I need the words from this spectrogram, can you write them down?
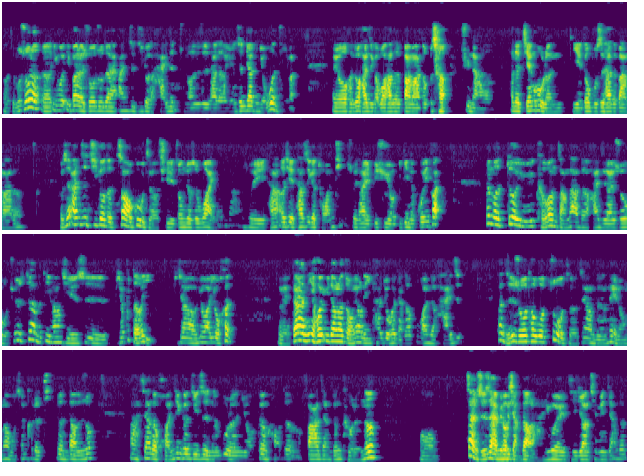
呃，怎么说呢？呃，因为一般来说住在安置机构的孩子，主要就是他的原生家庭有问题嘛，还有很多孩子搞不好他的爸妈都不知道去哪了，他的监护人也都不是他的爸妈了，可是安置机构的照顾者其实终究是外人嘛，所以他而且他是一个团体，所以他也必须有一定的规范。那么对于渴望长大的孩子来说，我觉得这样的地方其实是比较不得已，比较又爱又恨。对，当然你也会遇到那种要离开就会感到不安的孩子，但只是说透过作者这样的内容，让我深刻的体认到，就是说啊，这样的环境跟机制能不能有更好的发展跟可能呢？哦，暂时是还没有想到啦，因为其实就像前面讲的。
